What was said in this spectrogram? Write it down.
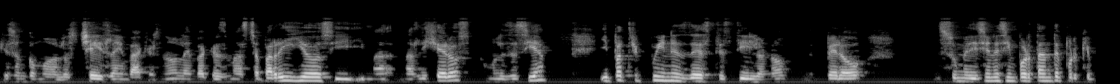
que son como los chase linebackers, ¿no? Linebackers más chaparrillos y, más, ligeros, como les decía. Y Patrick Quinn es de este estilo, ¿no? Pero su medición es importante porque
